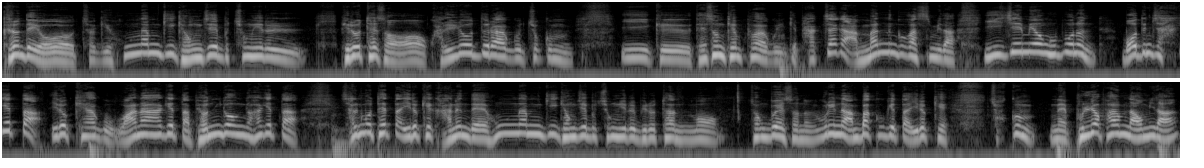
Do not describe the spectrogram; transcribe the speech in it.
그런데요, 저기 홍남기 경제부총리를 비롯해서 관료들하고 조금 이 그 대선 캠프하고 이렇게 박자가 안 맞는 것 같습니다. 이재명 후보는 뭐든지 하겠다 이렇게 하고 완화하겠다 변경하겠다 잘못했다 이렇게 가는데 홍남기 경제부총리를 비롯한 뭐 정부에서는 우리는 안 바꾸겠다 이렇게 조금 네 불협화음 나옵니다.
